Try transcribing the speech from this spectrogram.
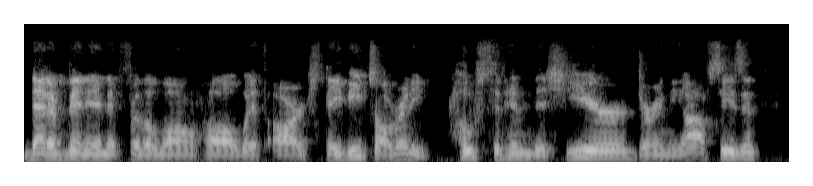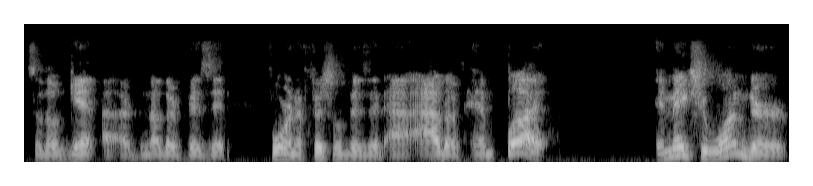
that have been in it for the long haul with Arch. They've each already hosted him this year during the offseason, so they'll get another visit for an official visit uh, out of him. But it makes you wonder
